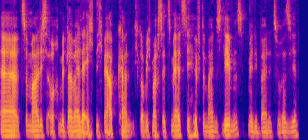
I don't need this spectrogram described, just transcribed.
äh, zumal ich es auch mittlerweile echt nicht mehr ab kann. Ich glaube, ich mache es jetzt mehr als die Hälfte meines Lebens, mir die Beine zu rasieren.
